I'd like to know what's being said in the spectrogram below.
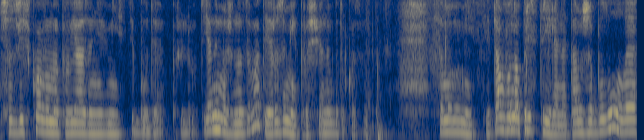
що з військовими пов'язані в місті, буде прильот. Я не можу називати, я розумію, про що я не буду казати. В самому місті. Там воно пристріляне, там вже було, але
